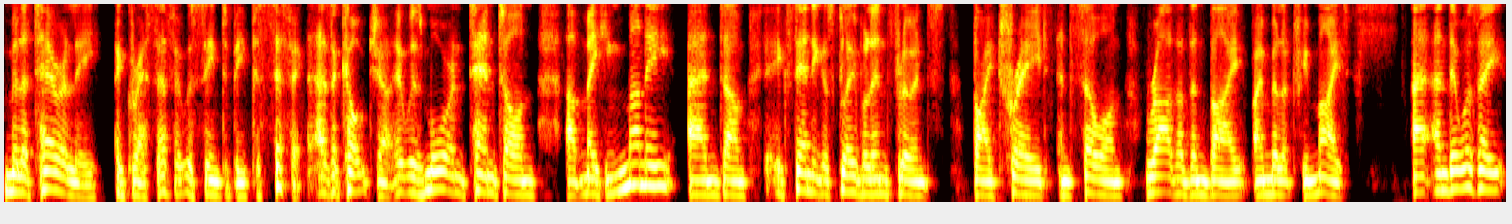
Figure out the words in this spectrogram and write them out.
militarily aggressive. It was seen to be pacific as a culture. It was more intent on uh, making money and um, extending its global influence by trade and so on, rather than by by military might. Uh, and there was a,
